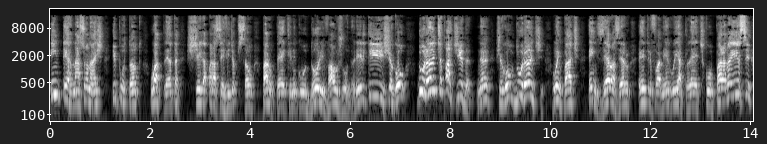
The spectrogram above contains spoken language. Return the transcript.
internacionais e, portanto, o atleta chega para servir de opção para o técnico Dorival Júnior. Ele que chegou durante a partida, né? Chegou durante o empate em 0 a 0 entre Flamengo e Atlético Paranaense.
